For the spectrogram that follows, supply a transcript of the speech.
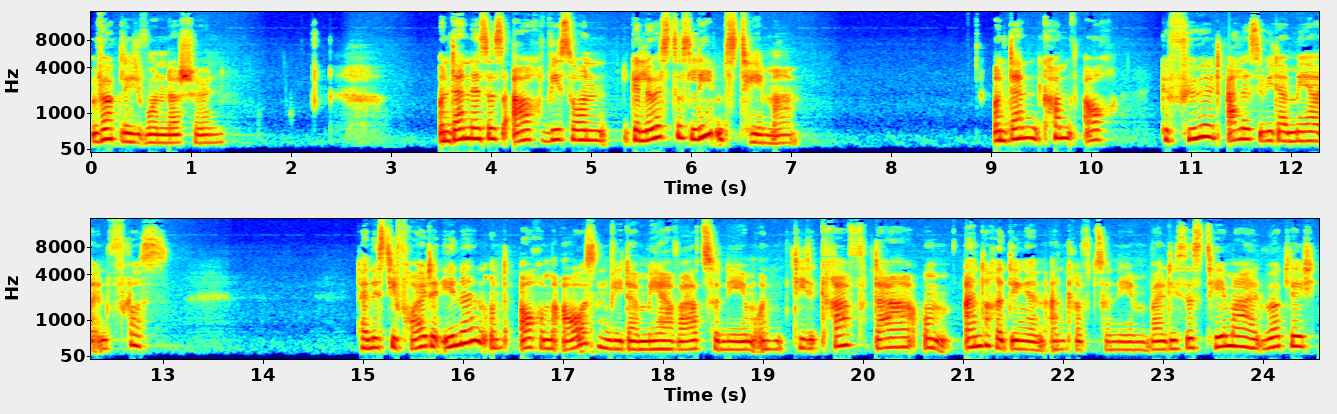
wirklich wunderschön. Und dann ist es auch wie so ein gelöstes Lebensthema. Und dann kommt auch gefühlt alles wieder mehr in Fluss. Dann ist die Freude innen und auch im Außen wieder mehr wahrzunehmen und die Kraft da, um andere Dinge in Angriff zu nehmen, weil dieses Thema halt wirklich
